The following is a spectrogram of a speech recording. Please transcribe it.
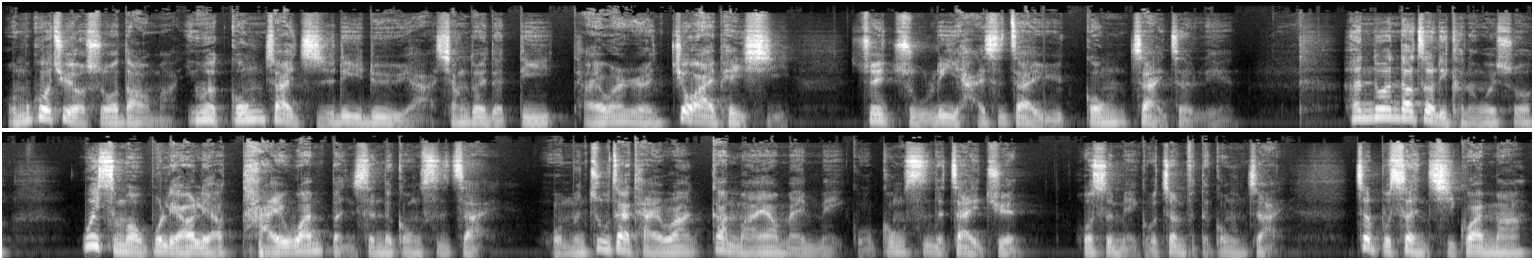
我们过去有说到嘛，因为公债殖利率啊相对的低，台湾人就爱配息，所以主力还是在于公债这边。很多人到这里可能会说，为什么我不聊一聊台湾本身的公司债？我们住在台湾，干嘛要买美国公司的债券？或是美国政府的公债，这不是很奇怪吗？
